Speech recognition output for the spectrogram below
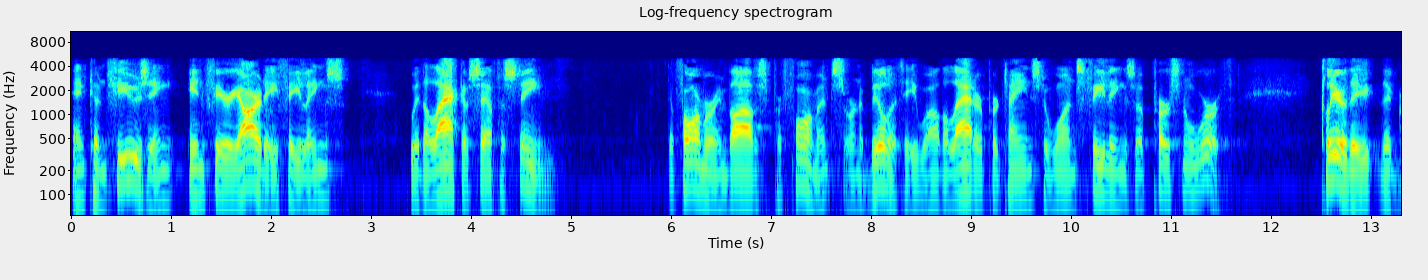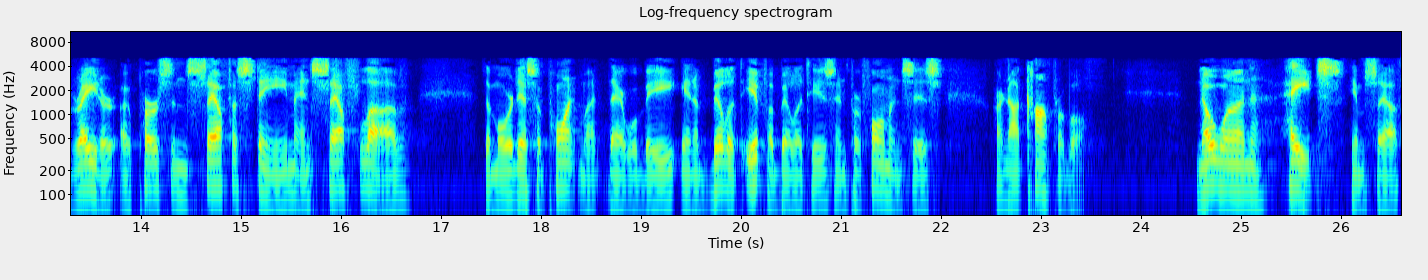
and confusing inferiority feelings with a lack of self-esteem. The former involves performance or an ability, while the latter pertains to one's feelings of personal worth. Clearly, the greater a person's self-esteem and self-love, the more disappointment there will be in ability, if abilities and performances are not comparable. No one hates himself,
